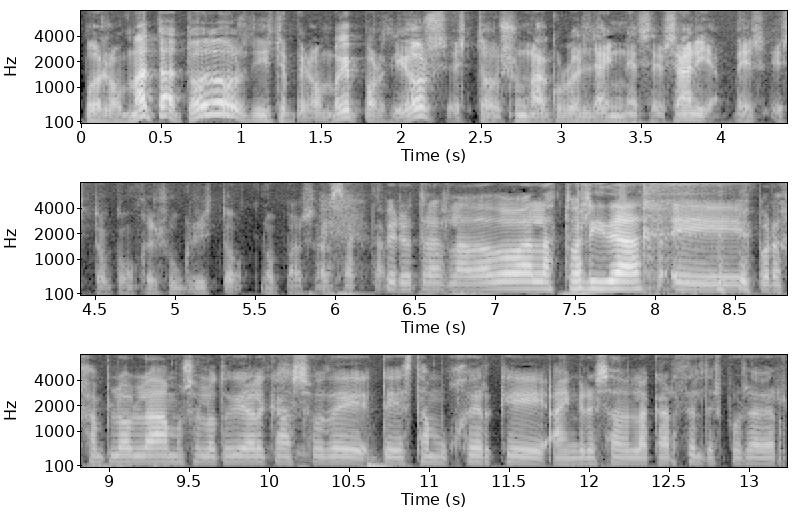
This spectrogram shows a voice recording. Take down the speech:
Pues los mata a todos. Dice, pero hombre, por Dios, esto es una crueldad innecesaria. ¿Ves? Esto con Jesucristo no pasa. Exactamente. Pero trasladado a la actualidad, eh, por ejemplo, hablábamos el otro día del caso de, de esta mujer que ha ingresado en la cárcel después de haber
